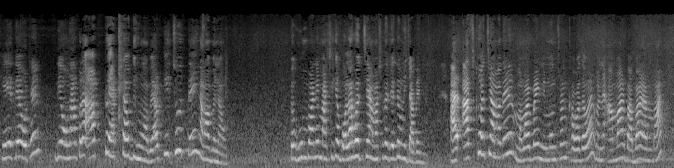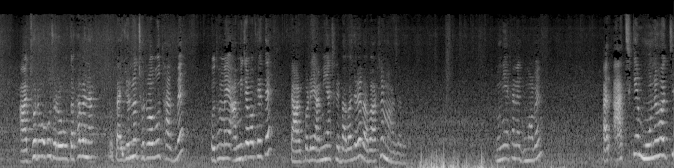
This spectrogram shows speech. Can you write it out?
খেয়ে দিয়ে ওঠেন। দিয়ে ওনার করে আপ টু একটা অব্দি ঘুমাবে। আর কিছুতেই নামাবে না ও। তো ঘুম পাড়ানি মাসিকে বলা হচ্ছে আমার সাথে যেতে, উনি যাবেন না। আর আজকে হচ্ছে আমাদের মামার বাড়ির নিমন্ত্রণ খাওয়া দাওয়া। মানে আমার বাবা আর মা আর ছোটবাবু ছোটবাবু তো খাবে না। তো তাই জন্য ছোটবাবু থাকবে। প্রথমে আমি যাব খেতে, তারপরে আমি আসলে বাবা যাবে, বাবা আসলে মা যাবে। উনি এখানে ঘুমাবেন। আর আজকে মনে হচ্ছে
